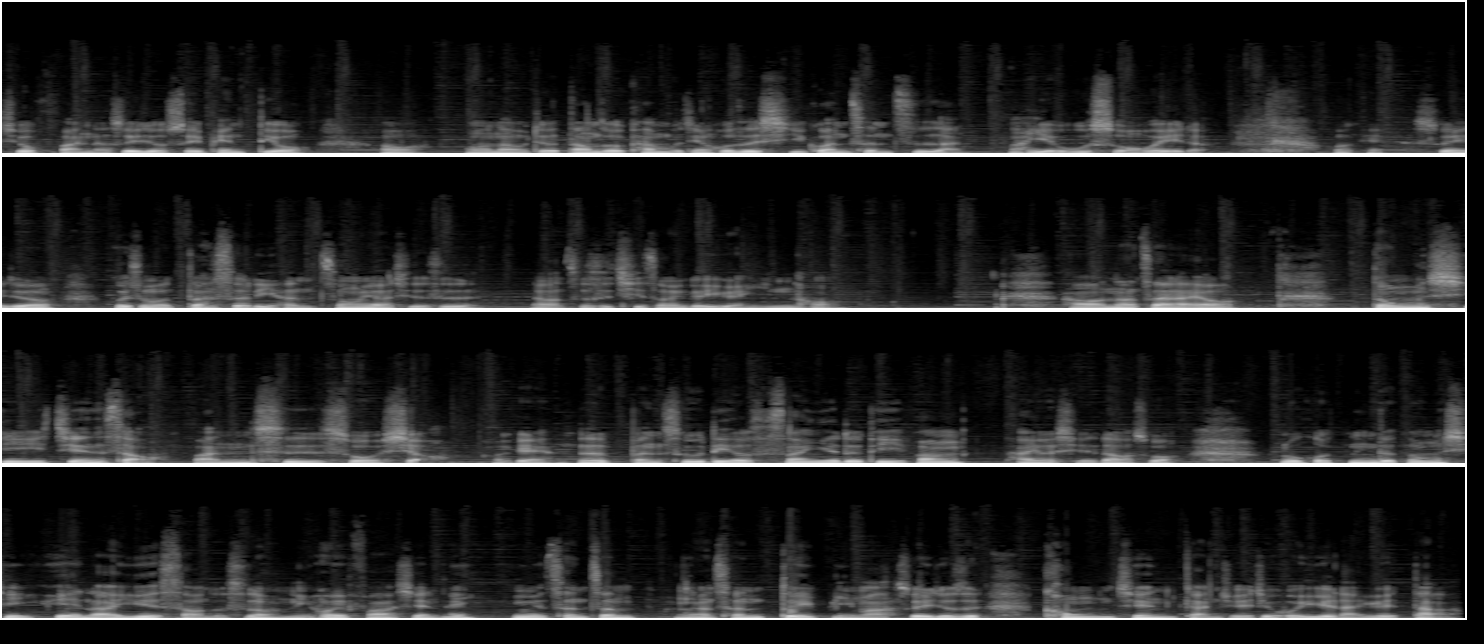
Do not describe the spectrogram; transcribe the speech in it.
就烦了，所以就随便丢哦哦，那我就当做看不见或者习惯成自然，那也无所谓的。OK，所以就为什么断舍离很重要？其实是。啊，这是其中一个原因哈。好，那再来哦，东西减少，凡事缩小。OK，那本书第二十三页的地方，他有写到说，如果你的东西越来越少的时候，你会发现，哎，因为成正啊成对比嘛，所以就是空间感觉就会越来越大。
